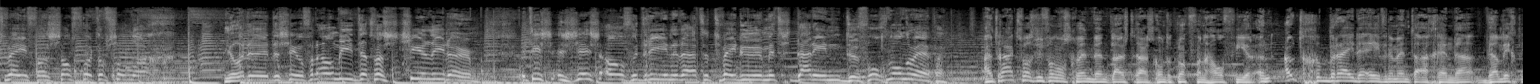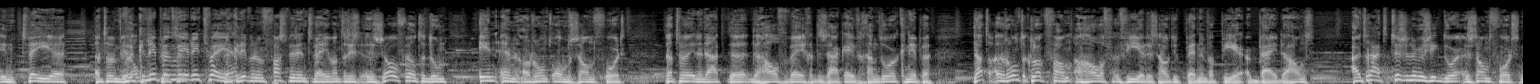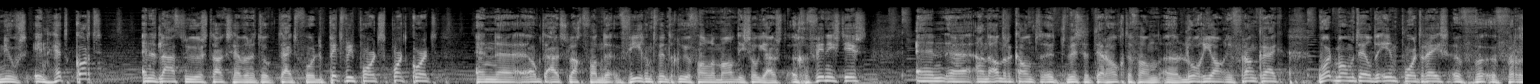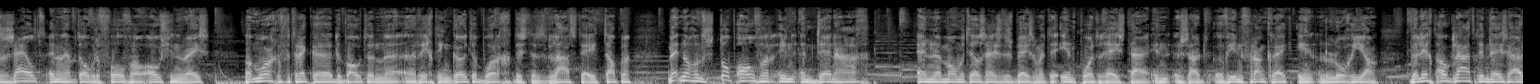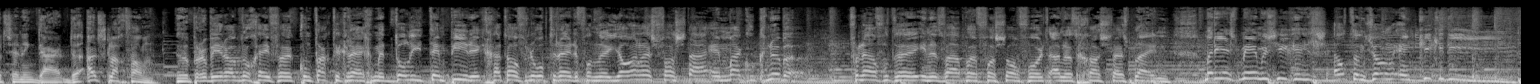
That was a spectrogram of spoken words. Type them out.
2 van Zandvoort op zondag. Je hoorde de single van Omi, dat was Cheerleader. Het is 6 over 3 inderdaad, het tweede uur met daarin de volgende onderwerpen. Uiteraard, zoals u van ons gewend bent, luisteraars... rond de klok van half vier een uitgebreide evenementenagenda. Wellicht in tweeën... Dat we, weer we knippen hem weer in twee, We knippen hem vast weer in twee, want er is zoveel te doen... in en rondom Zandvoort dat we inderdaad de, de halverwege de zaak even gaan doorknippen. Dat rond de klok van half vier, dus houdt u pen en papier bij de hand. Uiteraard tussen de muziek door Zandvoorts nieuws in het kort. En het laatste uur straks hebben we natuurlijk tijd voor de Pit Report, Sportkort... en uh, ook de uitslag van de 24 uur van Le Mans die zojuist gefinished is. En uh, aan de andere kant, eh, tenminste ter hoogte van uh, Lorient in Frankrijk... wordt momenteel de importrace verzeild. En dan hebben we het over de Volvo Ocean Race. Want morgen vertrekken de boten richting Göteborg. Dus dat is de laatste etappe. Met nog een stopover in Den Haag. En uh, momenteel zijn ze dus bezig met de importrace daar in, Zuid, of in Frankrijk, in Lorient. Wellicht ook later in deze uitzending daar de uitslag van. We proberen ook nog even contact te krijgen met Dolly Tempierik. Gaat over de optreden van uh, Johannes van Sta en Michael Knubbe. Vanavond uh, in het Wapen van Zandvoort aan het Gasthuisplein. Maar eerst meer muziek is Elton John en Kiki D.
